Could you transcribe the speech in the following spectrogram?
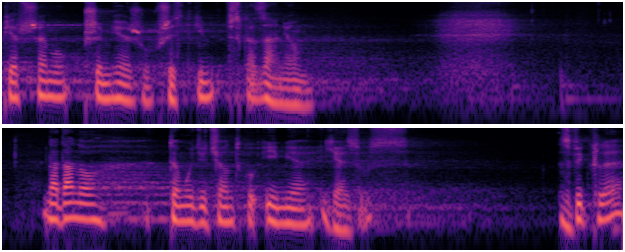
pierwszemu przymierzu, wszystkim wskazaniom. Nadano temu dzieciątku imię Jezus. Zwykle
